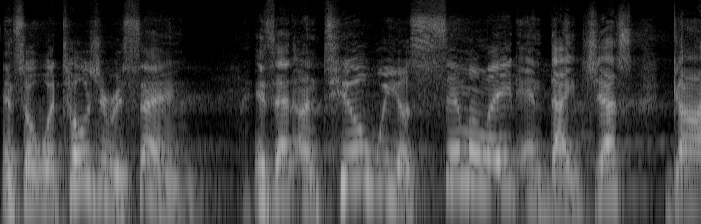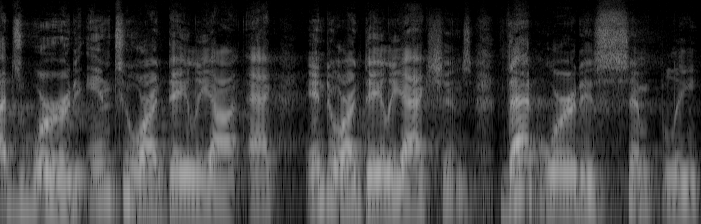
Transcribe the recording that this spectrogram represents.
And so, what Tozer is saying is that until we assimilate and digest God's word into our daily uh, act, into our daily actions, that word is simply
